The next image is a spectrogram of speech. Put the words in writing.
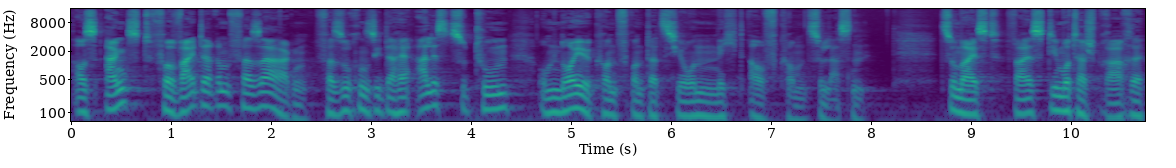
Aus Angst vor weiterem Versagen versuchen sie daher alles zu tun, um neue Konfrontationen nicht aufkommen zu lassen. Zumeist war es die Muttersprache,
